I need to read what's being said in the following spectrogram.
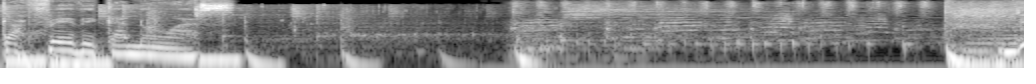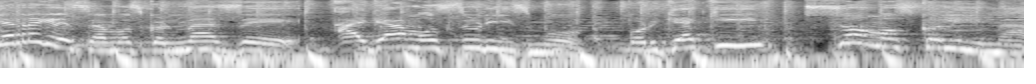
café de canoas. Ya regresamos con más de Hagamos Turismo, porque aquí somos Colima.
